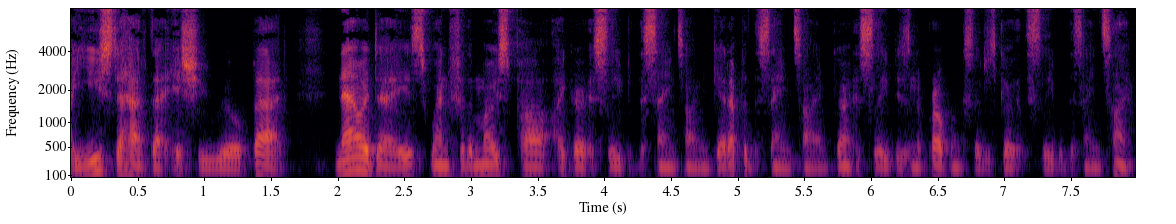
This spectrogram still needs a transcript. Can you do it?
I used to have that issue real bad. Nowadays, when for the most part I go to sleep at the same time and get up at the same time, going to sleep isn't a problem because I just go to sleep at the same time.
